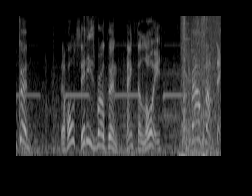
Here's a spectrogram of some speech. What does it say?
broken! The whole city's broken, thanks to Lloyd. We found something!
